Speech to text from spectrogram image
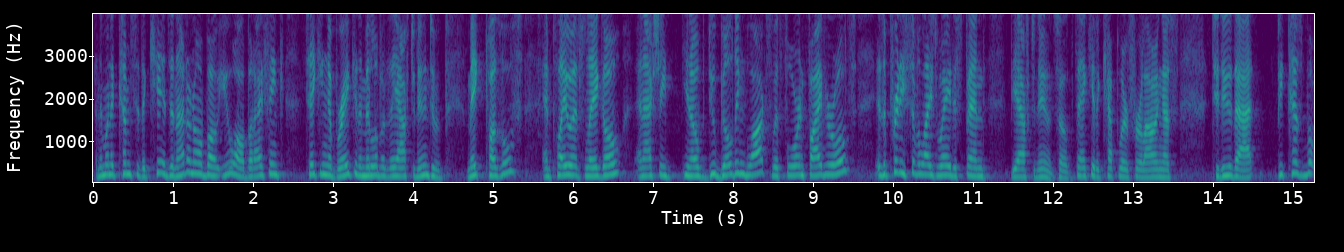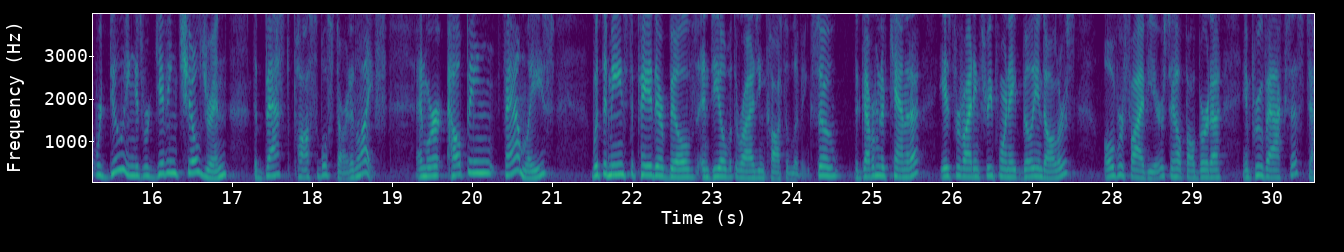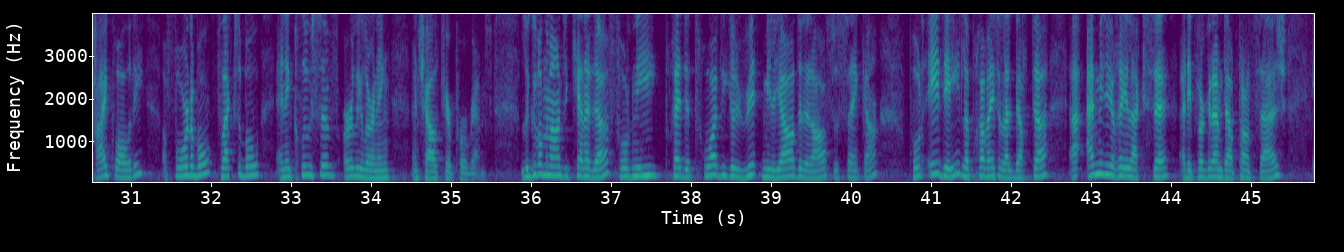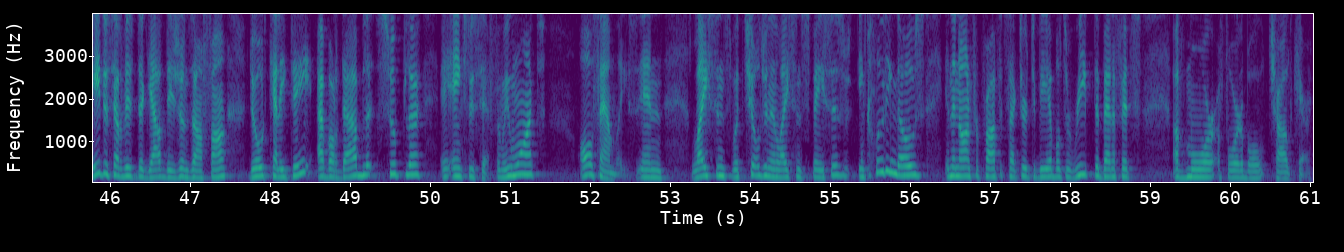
And then when it comes to the kids, and I don't know about you all, but I think taking a break in the middle of the afternoon to make puzzles and play with Lego and actually, you know, do building blocks with four and five year olds is a pretty civilized way to spend the afternoon. So thank you to Kepler for allowing us to do that because what we're doing is we're giving children the best possible start in life. And we're helping families with the means to pay their bills and deal with the rising cost of living. So the government of Canada is providing $3.8 billion over five years to help Alberta improve access to high quality, affordable, flexible, and inclusive early learning and childcare programs. Le gouvernement du Canada fournit près de 3,8 milliards de dollars sur cinq ans pour aider la province de l'Alberta à améliorer l'accès à des programmes d'apprentissage et de services de garde des jeunes enfants de haute qualité, abordables, souples et inclusifs. And we want all families in licensed with children in licensed spaces, including those in the non-for-profit sector, to be able to reap the benefits of more affordable childcare.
